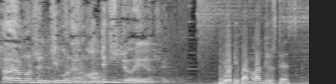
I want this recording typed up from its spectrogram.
সাধারণ মানুষের জীবন এখন অতিষ্ঠ হয়ে গেছে। Bangla news desk.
